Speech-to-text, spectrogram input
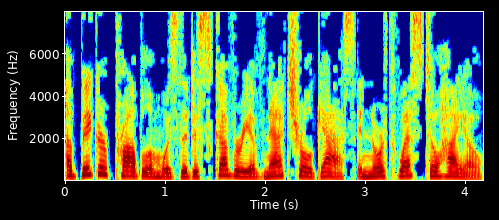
A bigger problem was the discovery of natural gas in northwest Ohio.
